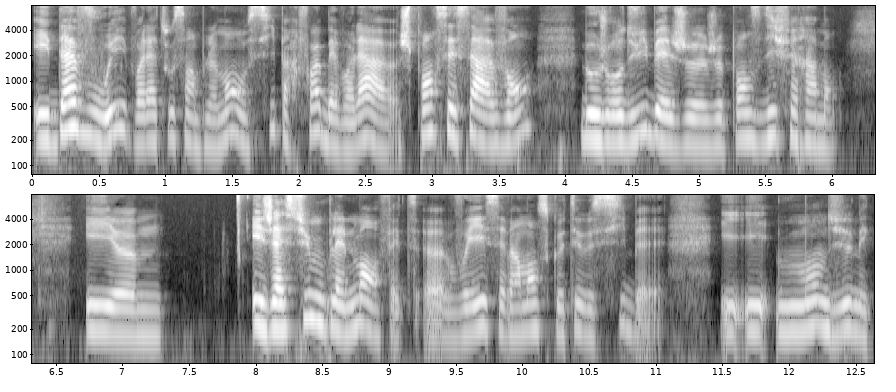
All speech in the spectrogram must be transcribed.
Et d'avouer, voilà, tout simplement aussi, parfois, ben voilà, je pensais ça avant, mais aujourd'hui, ben je, pense différemment. Et, euh, et j'assume pleinement en fait. Euh, vous voyez, c'est vraiment ce côté aussi. Ben, et, mon Dieu, mais,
